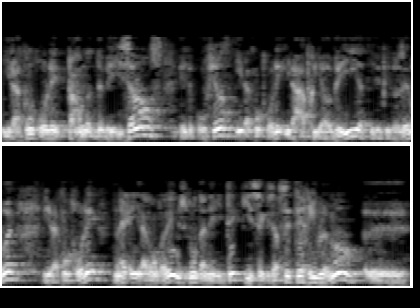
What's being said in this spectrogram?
il a contrôlé par mode d'obéissance et de confiance, il a contrôlé, il a appris à obéir, il est pris aux Hébreux, il a contrôlé, mais il a contrôlé une spontanéité qui s'exerçait terriblement euh,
